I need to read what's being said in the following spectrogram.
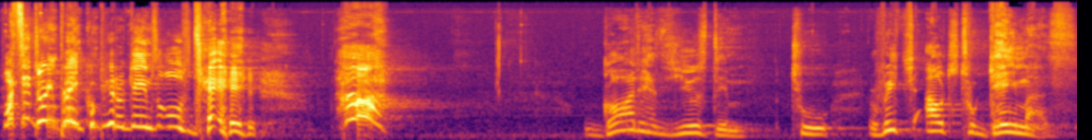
What's he doing playing computer games all day? Huh? God has used him to reach out to gamers.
